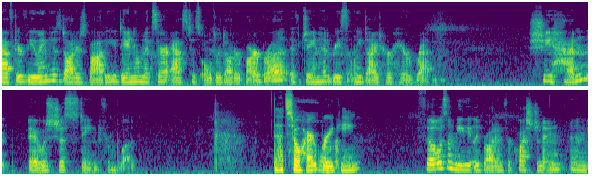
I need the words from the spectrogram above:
After viewing his daughter's body, Daniel Mixer asked his older daughter Barbara if Jane had recently dyed her hair red. She hadn't. It was just stained from blood. That's so heartbreaking. Horrible. Phil was immediately brought in for questioning, and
